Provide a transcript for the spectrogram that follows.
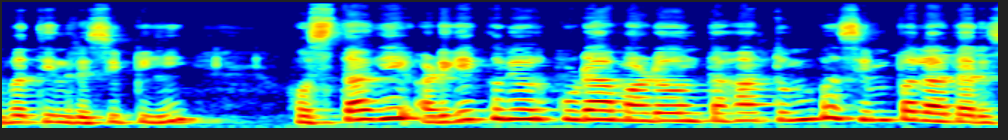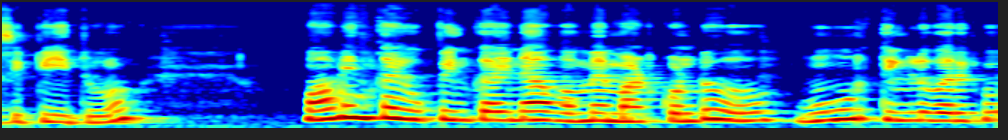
ಇವತ್ತಿನ ರೆಸಿಪಿ ಹೊಸದಾಗಿ ಅಡುಗೆ ಕಲಿಯೋರು ಕೂಡ ಮಾಡುವಂತಹ ತುಂಬ ಸಿಂಪಲ್ ಆದ ರೆಸಿಪಿ ಇದು. ಮಾವಿನಕಾಯಿ, ಉಪ್ಪಿನಕಾಯಿನ ಒಮ್ಮೆ ಮಾಡಿಕೊಂಡು ಮೂರು ತಿಂಗಳವರೆಗೂ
